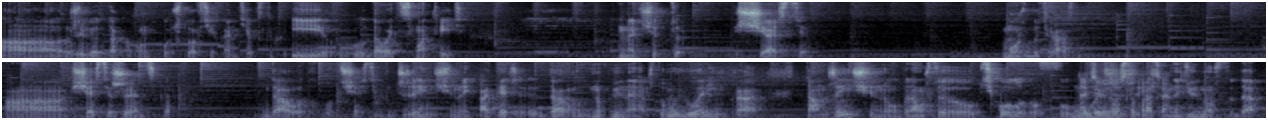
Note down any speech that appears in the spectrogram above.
а, живет так, как он хочет во всех контекстах. И э, давайте смотреть. Значит, счастье может быть разным. А, счастье женское – да, вот, вот счастье быть женщиной. Опять же, да, напоминаю, что мы говорим про там женщину, потому что психологов на 90%. Женщин, на 90, да.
